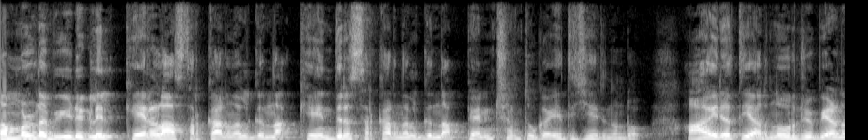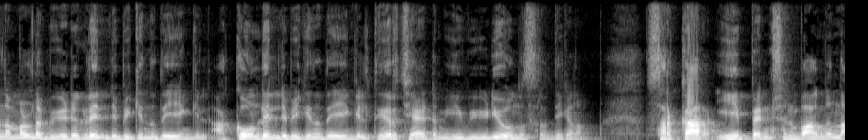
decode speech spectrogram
നമ്മളുടെ വീടുകളിൽ കേരള സർക്കാർ നൽകുന്ന കേന്ദ്ര സർക്കാർ നൽകുന്ന പെൻഷൻ തുക എത്തിച്ചേരുന്നുണ്ടോ? ആയിരത്തി അറുന്നൂറ് രൂപയാണ് നമ്മളുടെ വീടുകളിൽ ലഭിക്കുന്നത് എങ്കിൽ അക്കൗണ്ടിൽ ലഭിക്കുന്നത് എങ്കിൽ തീർച്ചയായിട്ടും ഈ വീഡിയോ ഒന്ന് ശ്രദ്ധിക്കണം. സർക്കാർ ഈ പെൻഷൻ വാങ്ങുന്ന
